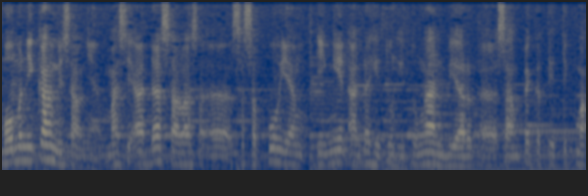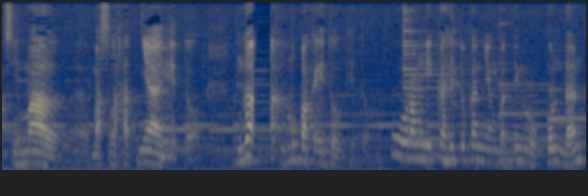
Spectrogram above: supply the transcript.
Mau menikah misalnya masih ada salah uh, sesepuh yang ingin ada hitung-hitungan biar uh, sampai ke titik maksimal uh, maslahatnya yeah. gitu. Enggak mau pakai itu gitu. Orang nikah itu kan yang penting rukun dan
